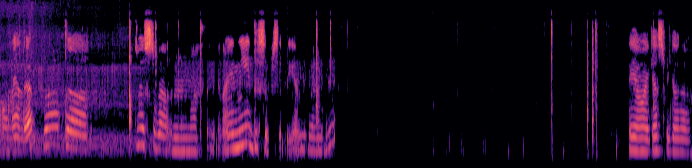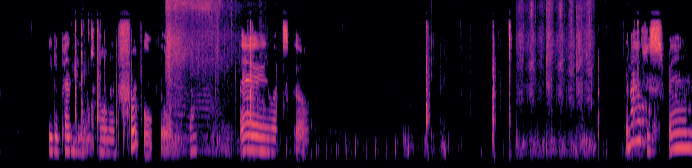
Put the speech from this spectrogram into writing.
Oh man, that dropped uh, just about nothing, and I need this obsidian, by the way. Yeah, I guess we gotta be dependent on a triple kill. Hey, let's go. Gonna have to spam.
